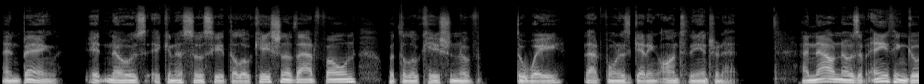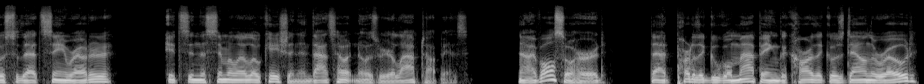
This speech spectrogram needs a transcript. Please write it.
And bang, it knows it can associate the location of that phone with the location of the way that phone is getting onto the internet. And now it knows if anything goes to that same router, it's in the similar location, and that's how it knows where your laptop is. Now, I've also heard that part of the Google mapping, the car that goes down the road,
